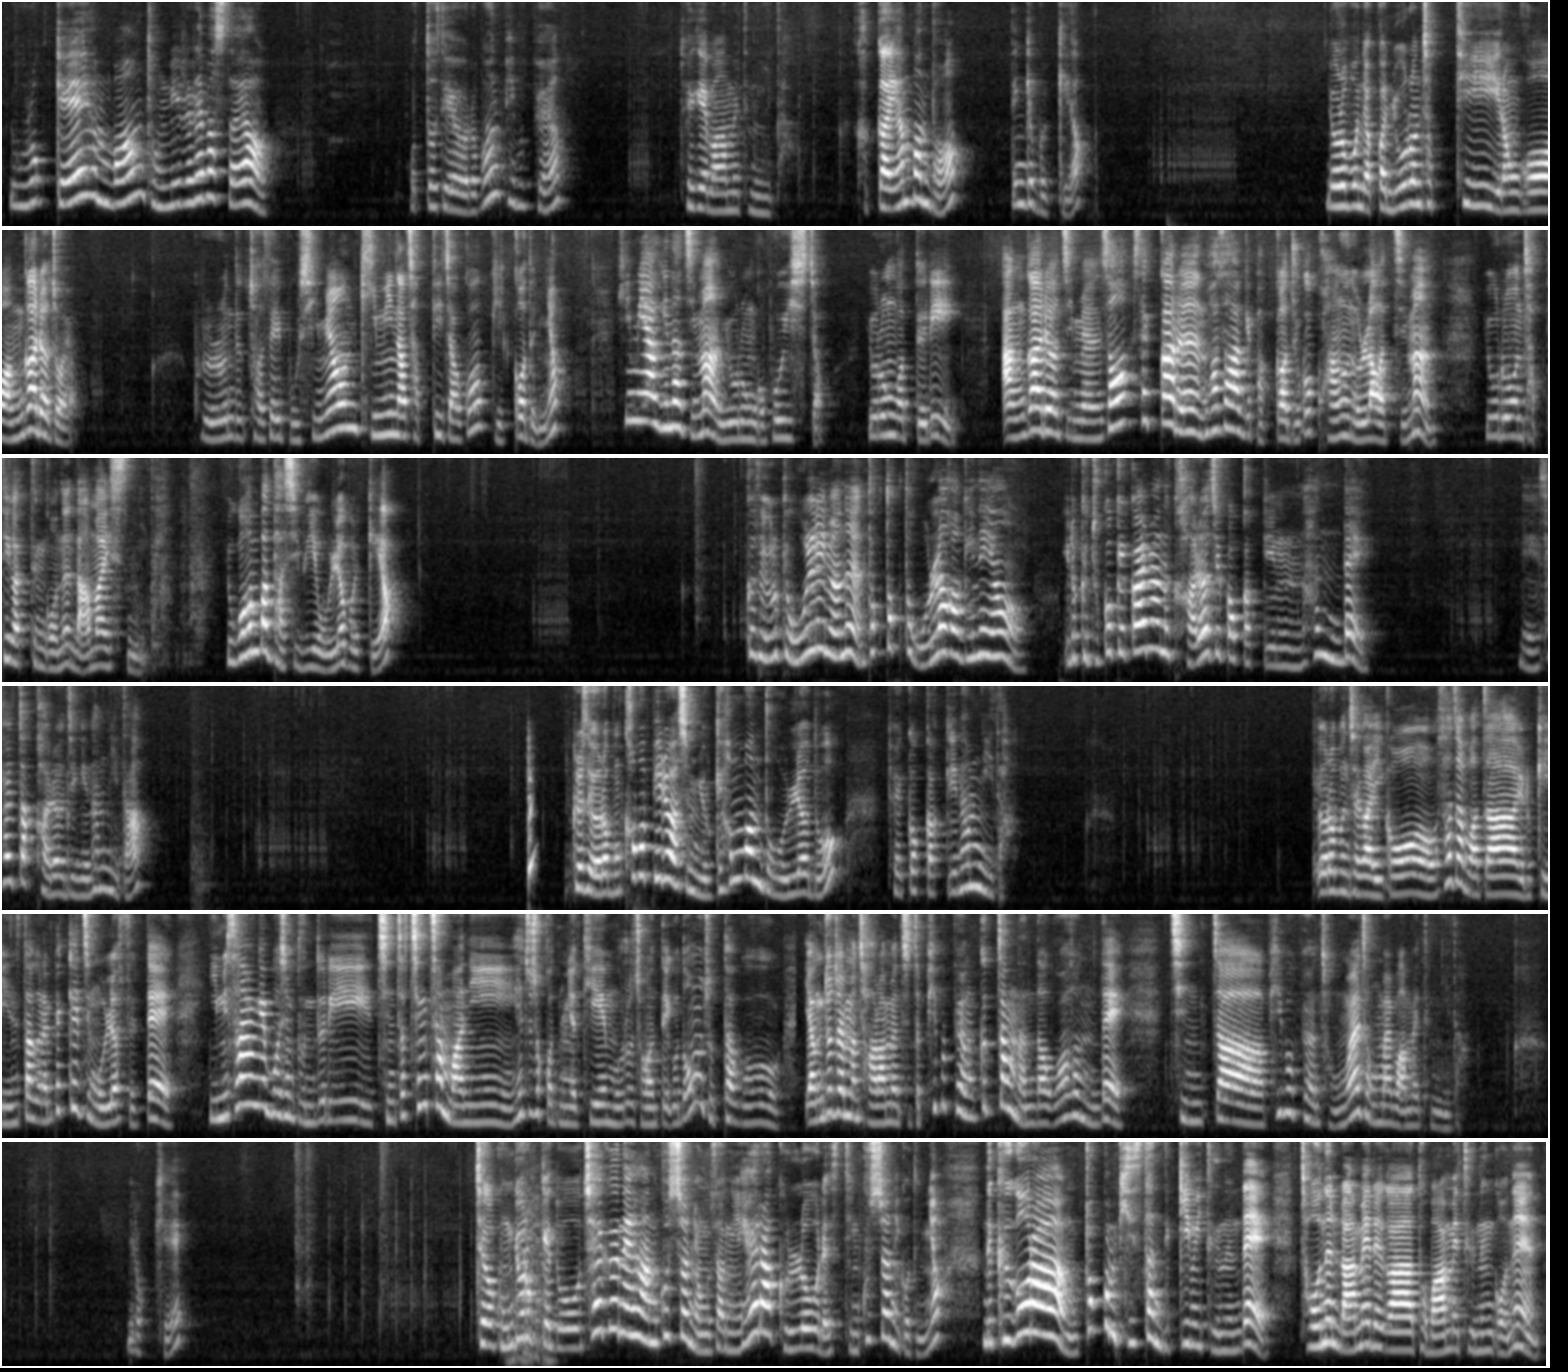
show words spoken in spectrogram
이렇게 한번 정리를 해봤어요. 어떠세요, 여러분? 피부 표현? 되게 마음에 듭니다. 가까이 한 번더 당겨볼게요. 여러분 약간 요런 잡티 이런 거 안 가려져요. 그리고 이런 데도 자세히 보시면 김이나 잡티 자국 있거든요. 희미하긴 하지만 요런 거 보이시죠? 요런 것들이 안 가려지면서 색깔은 화사하게 바꿔주고 광은 올라왔지만 요런 잡티 같은 거는 남아있습니다. 요거 한번 다시 위에 올려볼게요. 그래서 이렇게 올리면은 턱턱턱 올라가긴 해요. 이렇게 두껍게 깔면 가려질 것 같긴 한데 네, 살짝 가려지긴 합니다. 그래서 여러분 커버 필요하시면 이렇게 한 번 더 올려도 될 것 같긴 합니다. 여러분 제가 이거 사자마자 이렇게 인스타그램 패키징 올렸을 때 이미 사용해보신 분들이 진짜 칭찬 많이 해주셨거든요. DM으로 저한테 이거 너무 좋다고 양 조절만 잘하면 진짜 피부 표현 끝장난다고 하셨는데 진짜 피부 표현 정말 정말 마음에 듭니다. 이렇게 제가 공교롭게도 최근에 한 쿠션 영상이 헤라 글로우 레스팅 쿠션이거든요. 근데 그거랑 조금 비슷한 느낌이 드는데 저는 라메르가 더 마음에 드는 거는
